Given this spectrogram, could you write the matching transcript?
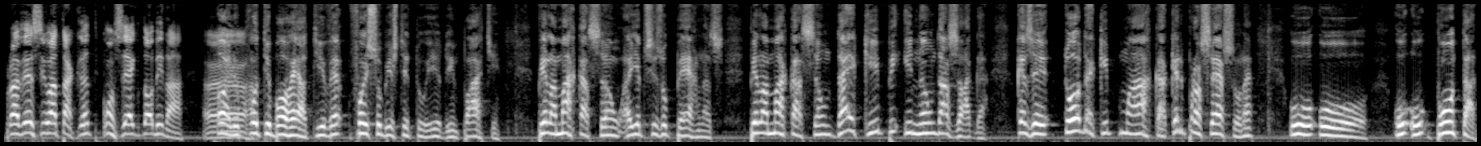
para ver se o atacante consegue dominar. Olha, o futebol reativo é, foi substituído, em parte, pela marcação, aí é preciso pernas, pela marcação da equipe e não da zaga. Quer dizer, toda a equipe marca, aquele processo, né? O, o, o, o ponta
